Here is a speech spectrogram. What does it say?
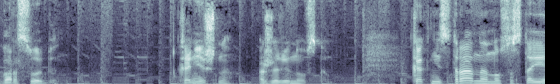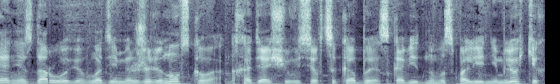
Варсобин. Конечно, о Жириновском. Как ни странно, но состояние здоровья Владимира Жириновского, находящегося в ЦКБ с ковидным воспалением легких,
